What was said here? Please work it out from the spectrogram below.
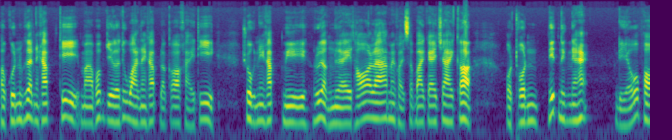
ขอบคุณเพื่อนนะครับที่มาพบเจอทุกวันนะครับ แล้วก็ใครที่ช่วงนี้ครับมีเรื่องเหนื่อยท้อล้าไม่ค่อยสบายกายใจก็อดทนนิดนึงนะฮะเดี๋ยวพอ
